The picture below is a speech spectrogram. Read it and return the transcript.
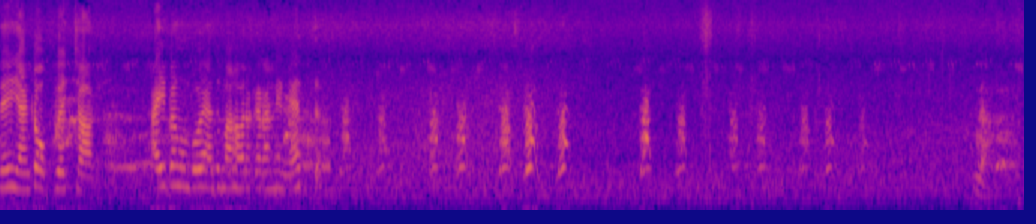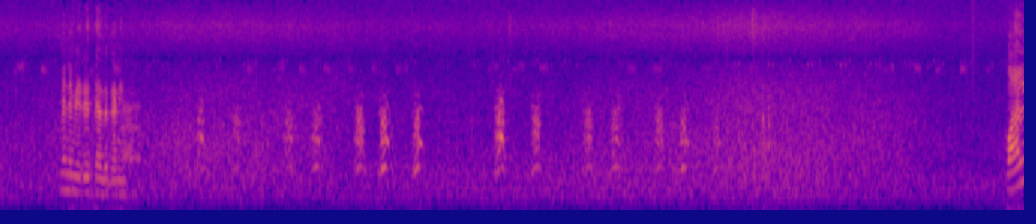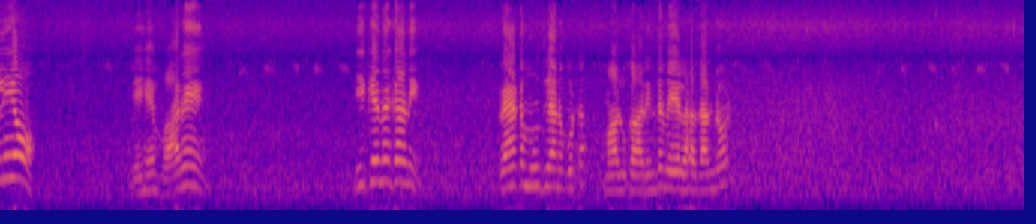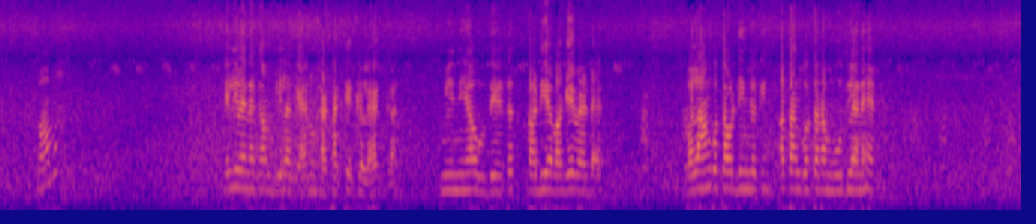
දෙයියන්ට ඔප්පු වෙච්චා. අයි බං උඹ ඔය ඇඳුම අහවර කරන්නේ නැද්ද? නෑ. මෙන්න මේ රෙද්ද ඇඳ ගනින්. වල්ලියෝ වරෙන් ඉගෙන ගනින් රැට මූදු යනකොට මාළුකාරෙන්ට වේල හදන්න ඕනේ. මාමා එළි වෙනකම් බීලා ගෑනු 60ක් එක läග්ගා. මිනිහා උදේට කඩිය වගේ වැඩ. බලහන්කො තව ඩිංගකින් අතන් ගොතරම් මූදු යන හැටි.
